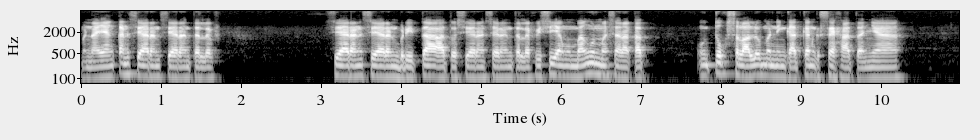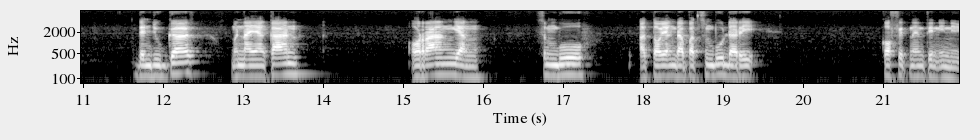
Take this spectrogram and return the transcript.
menayangkan siaran-siaran televisi siaran-siaran berita atau siaran-siaran televisi yang membangun masyarakat untuk selalu meningkatkan kesehatannya dan juga menayangkan orang yang sembuh atau yang dapat sembuh dari COVID-19 ini.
